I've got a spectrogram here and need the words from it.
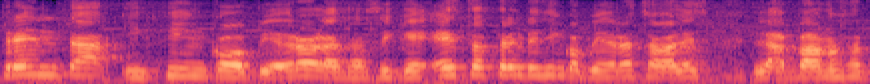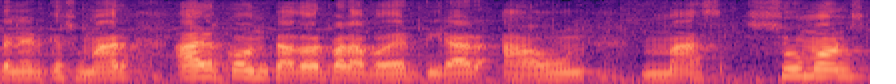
35 piedrolas. Así que estas 35 piedras, chavales, las vamos a tener que sumar al contador para poder tirar aún más summons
